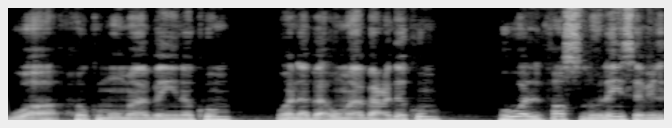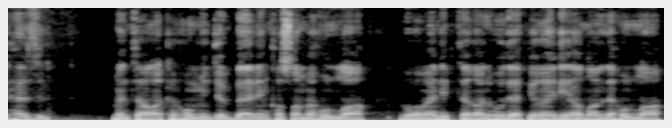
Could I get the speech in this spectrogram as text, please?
وحكم ما بينكم ونبأ ما بعدكم. هو الفصل ليس بالهزل. من تركه من جبار قصمه الله ومن ابتغى الهدى في غير أضله الله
